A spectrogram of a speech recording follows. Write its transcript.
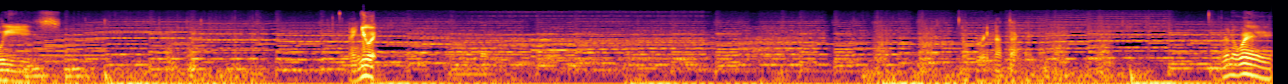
Please. I knew it. Oh, great, not that. Run away.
